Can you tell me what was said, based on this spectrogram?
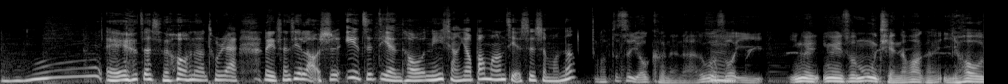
嗯，哎，这时候呢，突然李晨曦老师一直点头，你想要帮忙解释什么呢？哦，这是有可能的。如果说以，因为因为说目前的话，可能以后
